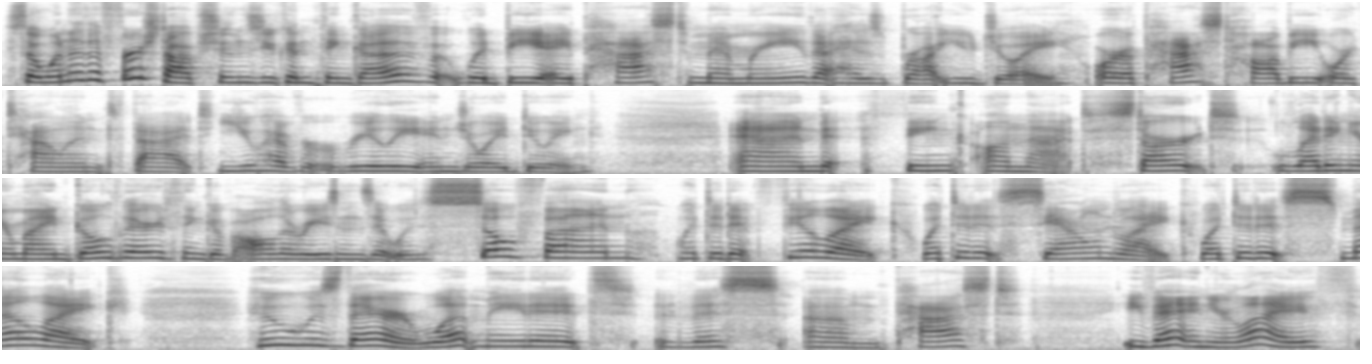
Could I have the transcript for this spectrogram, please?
So, one of the first options you can think of would be a past memory that has brought you joy, or a past hobby or talent that you have really enjoyed doing. And think on that. Start letting your mind go there. Think of all the reasons it was so fun. What did it feel like? What did it sound like? What did it smell like? Who was there? What made it this um, past event in your life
